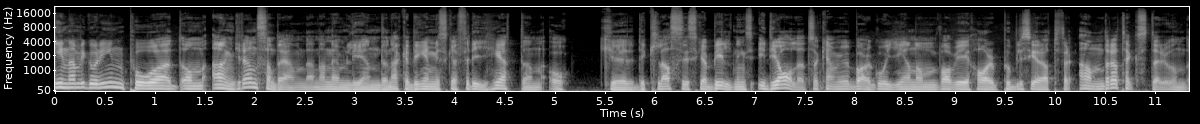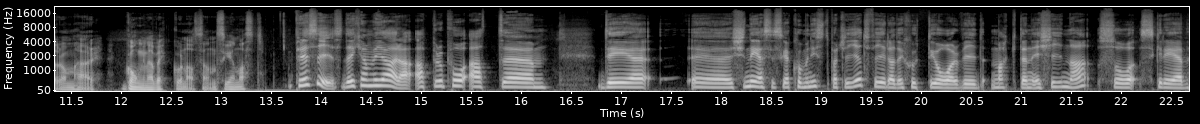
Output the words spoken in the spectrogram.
Innan vi går in på de angränsande ämnena, nämligen den akademiska friheten och eh, det klassiska bildningsidealet så kan vi bara gå igenom vad vi har publicerat för andra texter under de här gångna veckorna sen senast. Precis, det kan vi göra. Apropå att eh, det eh, kinesiska kommunistpartiet firade 70 år vid makten i Kina så skrev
